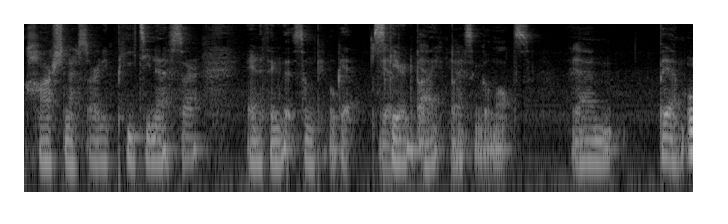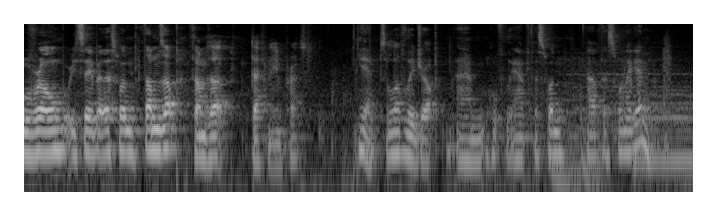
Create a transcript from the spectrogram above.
harshness or any peatiness or anything that some people get scared yeah, by by yeah. single malts. Um, but yeah, overall, what would you say about this one? Thumbs up. Thumbs up. Definitely impressed. Yeah, it's a lovely drop. Um, hopefully, have this one. Have this one again.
